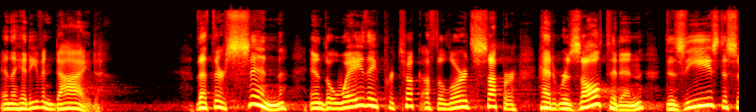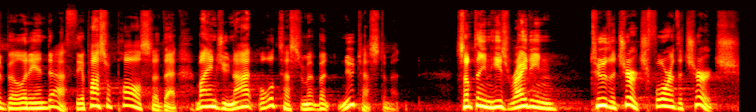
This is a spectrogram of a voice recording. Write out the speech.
and they had even died that their sin and the way they partook of the Lord's Supper had resulted in disease, disability, and death. The Apostle Paul said that. Mind you, not Old Testament, but New Testament. Something he's writing to the church, for the church.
